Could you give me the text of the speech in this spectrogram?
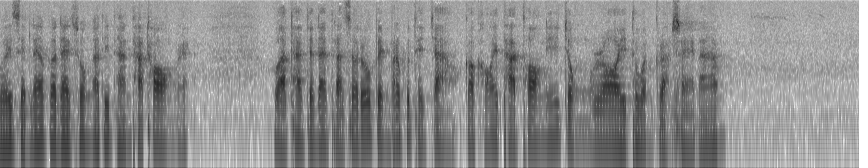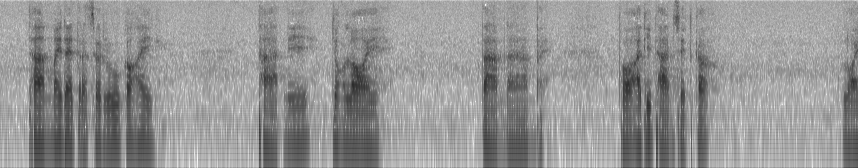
วยเสร็จแล้วก็ได้ทรงอธิษฐานถาทองเลยว่าถ้าจะได้ตรัสรู้เป็นพระพุทธเจ้า ก็ขอให้ถาดทองนี้จงลอยทวนกระแสน้ำถ้าไม่ได้ตรัสรู้ก็ให้ถาดนี้จงลอยตามน้ำไป พออธิษฐานเสร็จก็ลอย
